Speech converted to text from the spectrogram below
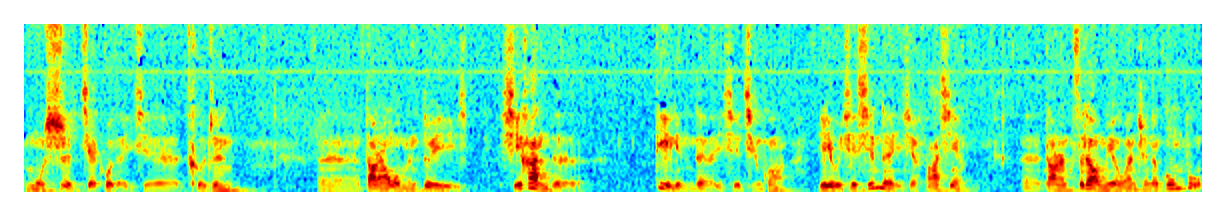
墓室结构的一些特征。呃，当然我们对西汉的帝陵的一些情况也有一些新的一些发现。呃，当然资料没有完全的公布，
